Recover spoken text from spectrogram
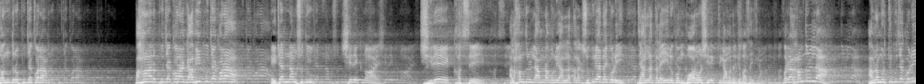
চন্দ্র পূজা করা পাহাড় পূজা করা, গাভী পূজা করা, এটার নাম শুধু শিরেক নয়। শিরেক হচ্ছে, আলহামদুলিল্লাহ আমরা বলি আল্লাহ তালাকে শুক্রিয়া আদায় করি যে আল্লাহ তালা এইরকম বড় শিরেক থেকে আমাদেরকে বাঁচাইছে বলে আলহামদুলিল্লাহ। আমরা মূর্তি পূজা করি,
